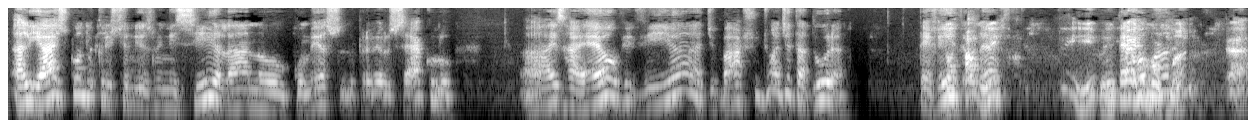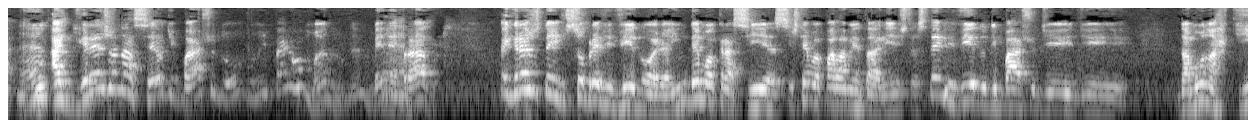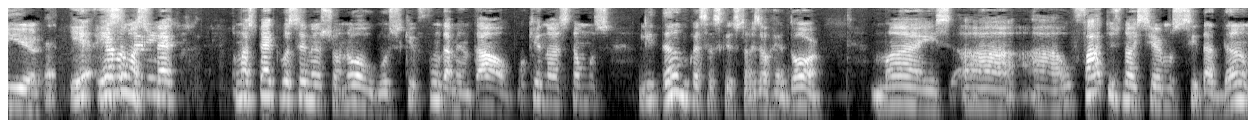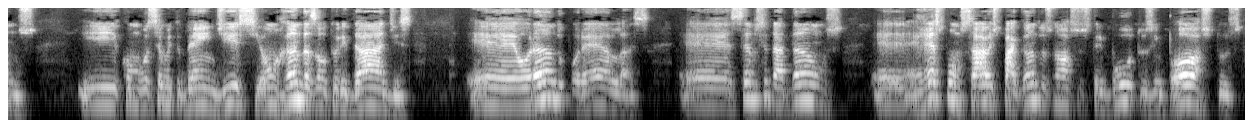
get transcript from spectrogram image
Aliás, quando o cristianismo inicia, lá no começo do primeiro século, a Israel vivia debaixo de uma ditadura terrível, Totalmente. né? Terrível. O Império, Romano. Romano. É. É. A igreja nasceu debaixo do, do Império Romano, né? bem é. lembrado. A igreja tem sobrevivido, olha, em democracia, sistema parlamentaristas, tem vivido debaixo de, de da monarquia. E esse é um tem... aspecto um aspecto que você mencionou, Augusto, que é fundamental, porque nós estamos lidando com essas questões ao redor, mas o fato de nós sermos cidadãos e, como você muito bem disse, honrando as autoridades, é, orando por elas, é, sendo cidadãos é, responsáveis, pagando os nossos tributos, impostos,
